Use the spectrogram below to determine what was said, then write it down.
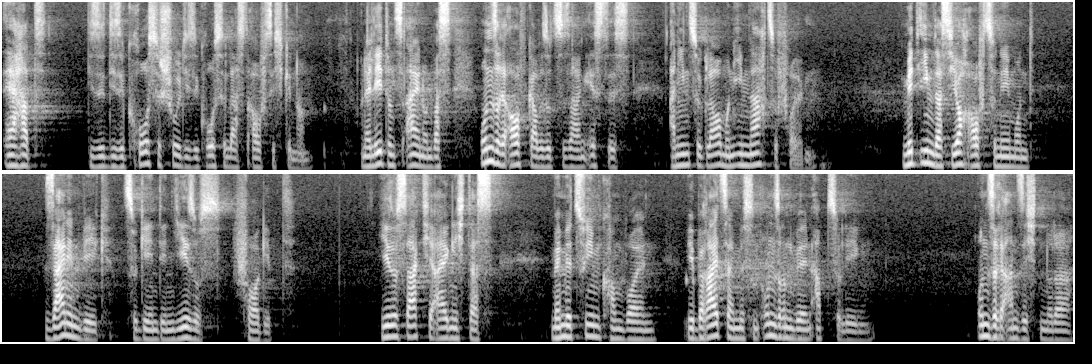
Er hat diese, diese große Schuld, diese große Last auf sich genommen. Und er lädt uns ein. Und was unsere Aufgabe sozusagen ist, ist, an ihn zu glauben und ihm nachzufolgen. Mit ihm das Joch aufzunehmen und seinen Weg zu gehen, den Jesus vorgibt. Jesus sagt hier eigentlich, dass wenn wir zu ihm kommen wollen, wir bereit sein müssen, unseren Willen abzulegen, unsere Ansichten oder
